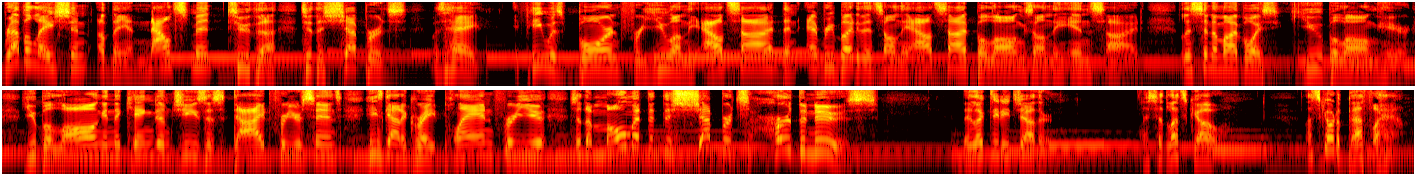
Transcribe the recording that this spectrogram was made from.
revelation of the announcement to the to the shepherds was hey if he was born for you on the outside then everybody that's on the outside belongs on the inside. Listen to my voice. You belong here. You belong in the kingdom. Jesus died for your sins. He's got a great plan for you. So the moment that the shepherds heard the news they looked at each other. They said let's go. Let's go to bethlehem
